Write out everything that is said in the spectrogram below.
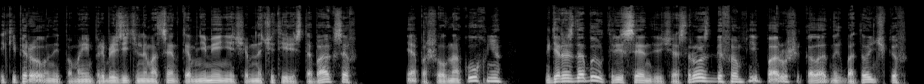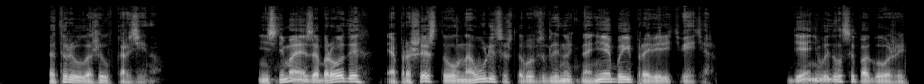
Экипированный, по моим приблизительным оценкам, не менее чем на 400 баксов, я пошел на кухню, где раздобыл три сэндвича с ростбифом и пару шоколадных батончиков, которые уложил в корзину. Не снимая заброды, я прошествовал на улицу, чтобы взглянуть на небо и проверить ветер. День выдался погожий.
